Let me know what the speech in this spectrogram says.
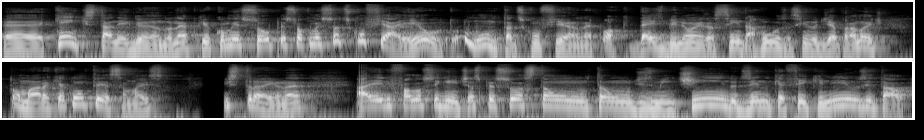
é, quem que está negando, né? Porque começou, o pessoal começou a desconfiar. Eu, todo mundo está desconfiando, né? Pô, 10 bilhões assim da Rússia, assim, do dia para noite? Tomara que aconteça, mas estranho, né? Aí ele falou o seguinte: as pessoas estão tão desmentindo, dizendo que é fake news e tal.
